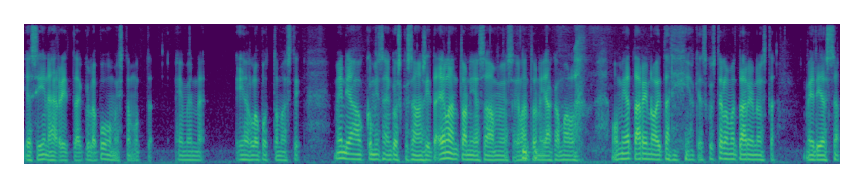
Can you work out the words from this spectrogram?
Ja siinähän riittää kyllä puhumista, mutta ei mennä ihan loputtomasti mediahaukkomiseen, koska saan siitä elantoni ja saa myös elantoni jakamalla omia tarinoitani ja keskustelman tarinoista mediassa.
